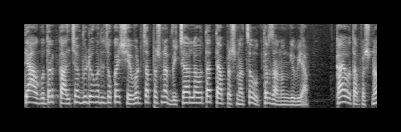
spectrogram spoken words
त्या अगोदर कालच्या व्हिडिओमध्ये जो काही शेवटचा प्रश्न विचारला होता त्या प्रश्नाचं उत्तर जाणून घेऊया. काय होता प्रश्न?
